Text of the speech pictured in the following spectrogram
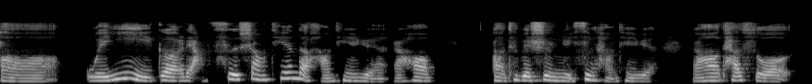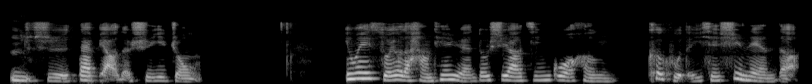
呃唯一一个两次上天的航天员，然后啊特别是女性航天员，然后他所就是代表的是一种。因为所有的航天员都是要经过很刻苦的一些训练的，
